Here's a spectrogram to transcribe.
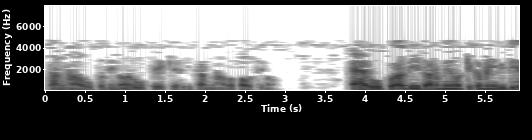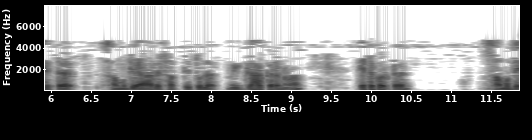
සංහාව උපදිනවා රූපේ කෙරෙහි සංහාව පවතිනවා. ඇහැ රූප ආදී ධර්මයෝ ටික මේ විදිහට සමුදයාර සත්‍ය තුල විග්‍රහ කරනවා. එතකොට සමුදය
